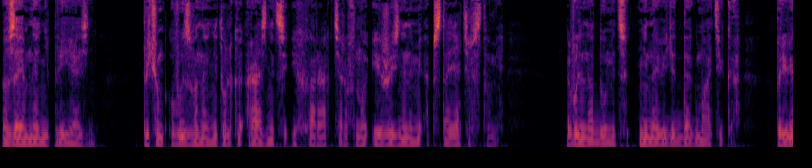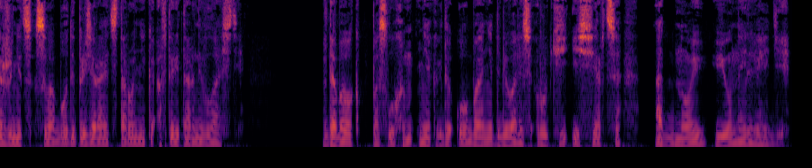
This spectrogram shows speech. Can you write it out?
взаимная неприязнь, причем вызванная не только разницей их характеров, но и жизненными обстоятельствами – Вольнодумец ненавидит догматика. Приверженец свободы презирает сторонника авторитарной власти. Вдобавок, по слухам, некогда оба они добивались руки и сердца одной юной леди.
